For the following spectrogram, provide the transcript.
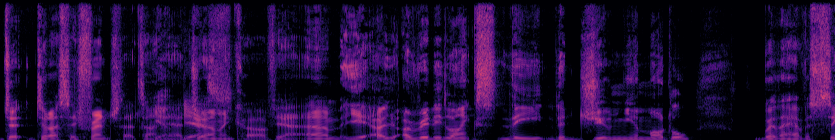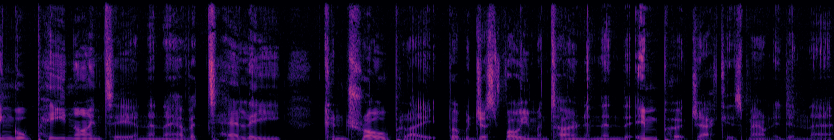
D- did I say French that time? Yeah. Yeah, Yes. German carve. Yeah, um, yeah. I, I really like the the junior model where they have a single P90 and then they have a telly control plate, but with just volume and tone, and then the input jack is mounted in there.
